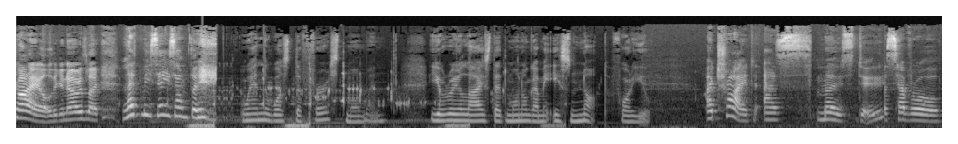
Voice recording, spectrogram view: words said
child you know it's like let me say something. When was the first moment you realized that monogamy is not for you I tried, as most do, several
